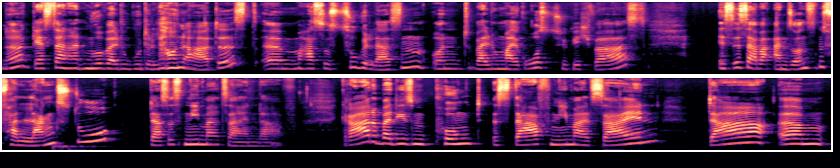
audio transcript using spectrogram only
Ja. Ne? Gestern hat nur, weil du gute Laune hattest, ähm, hast du es zugelassen und weil du mal großzügig warst. Es ist aber ansonsten verlangst du, dass es niemals sein darf. Gerade bei diesem Punkt, es darf niemals sein, da ähm,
